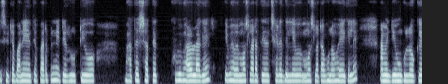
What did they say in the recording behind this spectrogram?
রেসিপিটা বানিয়ে নিতে পারবেন। এটি রুটি ও ভাতের সাথে খুবই ভালো লাগে। এভাবে মশলাটা তেল ছেড়ে দিলে মশলাটা ভুনা হয়ে গেলে আমি ডিমগুলোকে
